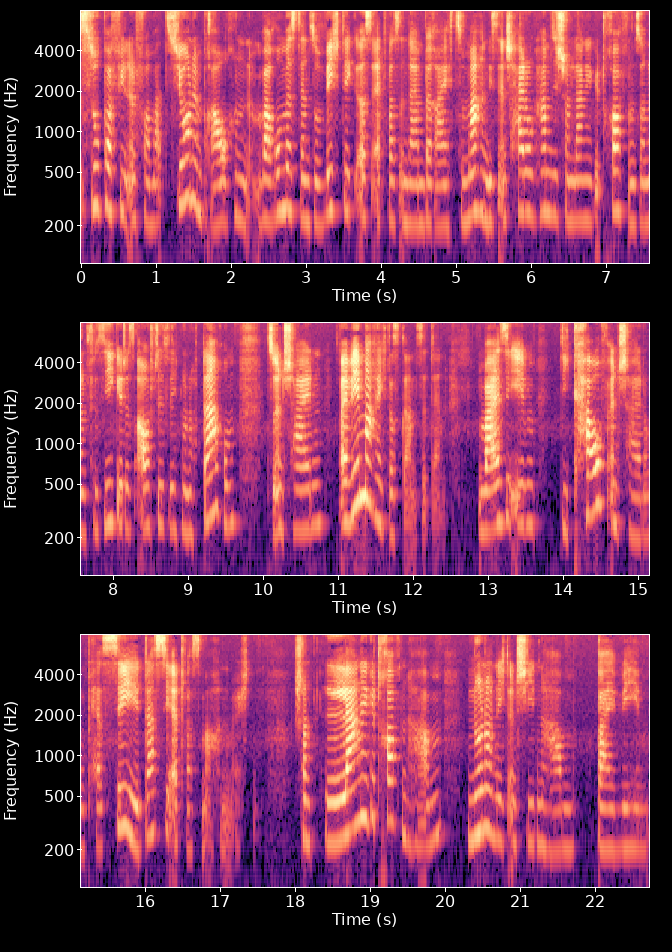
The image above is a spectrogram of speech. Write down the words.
super viel Informationen brauchen, warum es denn so wichtig ist, etwas in deinem Bereich zu machen. Diese Entscheidung haben sie schon lange getroffen, sondern für sie geht es ausschließlich nur noch darum, zu entscheiden, bei wem mache ich das Ganze denn? Weil sie eben die Kaufentscheidung per se, dass sie etwas machen möchten, schon lange getroffen haben, nur noch nicht entschieden haben, bei wem.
